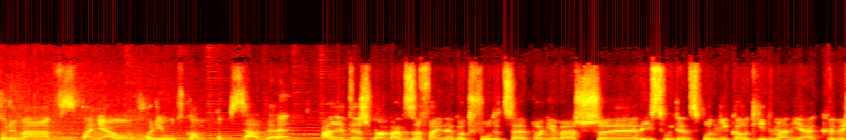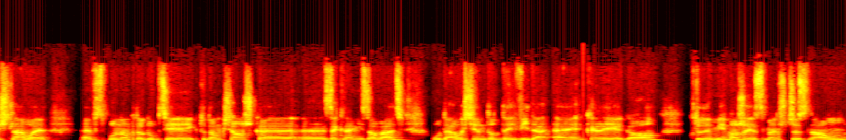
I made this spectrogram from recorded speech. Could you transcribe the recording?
który ma wspaniałą hollywoodzką obsadę. Ale też ma bardzo fajnego twórcę, ponieważ e, Reese Witherspoon, Nicole Kidman, jak wymyślały e, wspólną produkcję i którą książkę e, zekranizować, udały się do Davida E. Kelly'ego, który mimo, że jest mężczyzną,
